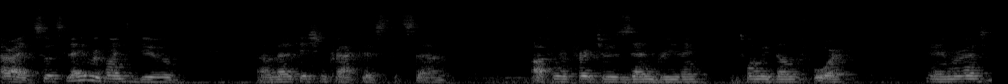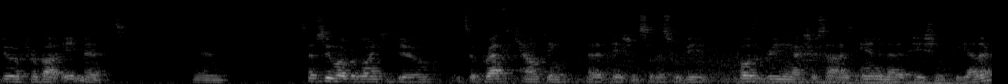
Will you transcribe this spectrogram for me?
All right, so today we're going to do a meditation practice that's uh, often referred to as Zen breathing. It's one we've done before, and we're going to do it for about eight minutes. And essentially, what we're going to do it's a breath counting meditation. So this would be both a breathing exercise and a meditation together.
